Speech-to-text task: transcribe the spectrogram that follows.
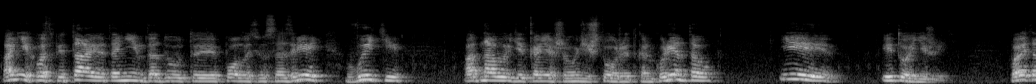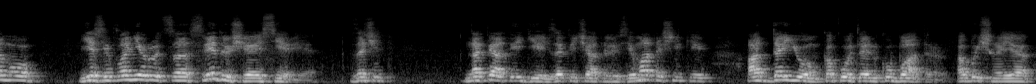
Они их воспитают, они им дадут э, полностью созреть, выйти. Одна выйдет, конечно, уничтожит конкурентов, и, и то и не жить. Поэтому, если планируется следующая серия, значит, на пятый день запечатали все маточники, отдаем какой-то инкубатор. Обычно я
